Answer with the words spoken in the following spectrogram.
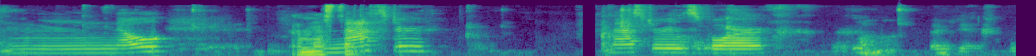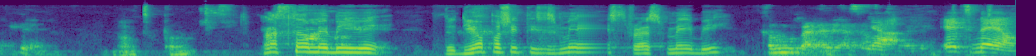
Mm, no. A master. Master. Master is for. Not a boat. Master maybe the, the opposite is mistress maybe. Yeah, it's male.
